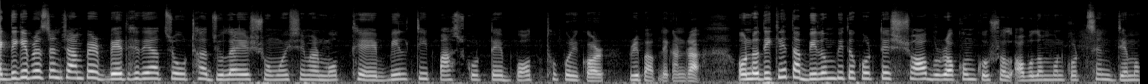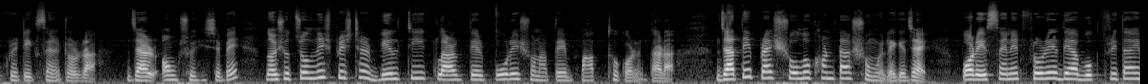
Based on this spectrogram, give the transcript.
একদিকে প্রেসিডেন্ট ট্রাম্পের বেঁধে দেওয়া চৌঠা জুলাইয়ের সময়সীমার মধ্যে বিলটি পাশ করতে বদ্ধপরিকর রিপাবলিকানরা। অন্যদিকে তা বিলম্বিত করতে সব রকম কৌশল অবলম্বন করছেন ডেমোক্রেটিক সেনেটররা, যার অংশ হিসেবে নয়শো চল্লিশ পৃষ্ঠার বিলটি ক্লার্কদের পড়ে শোনাতে বাধ্য করেন তারা, যাতে প্রায় ষোলো ঘণ্টা সময় লেগে যায়। পরে সেনেট ফ্লোরে দেয়া বক্তৃতায়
